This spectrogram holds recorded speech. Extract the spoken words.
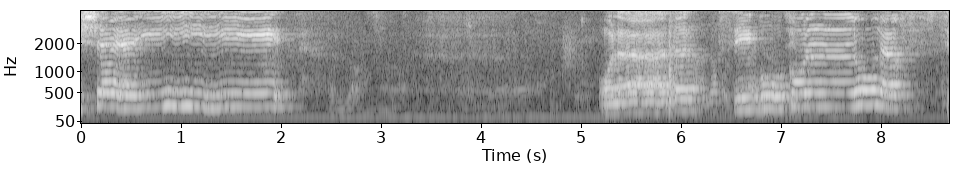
شيء. ولا تكسب كل نفس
